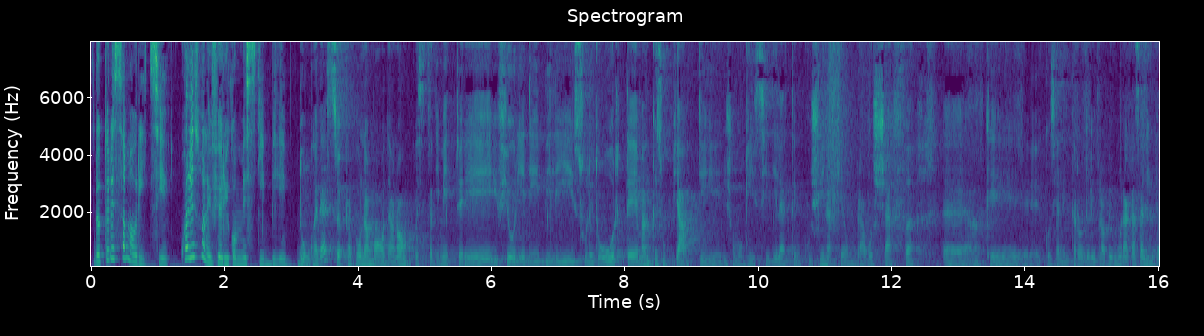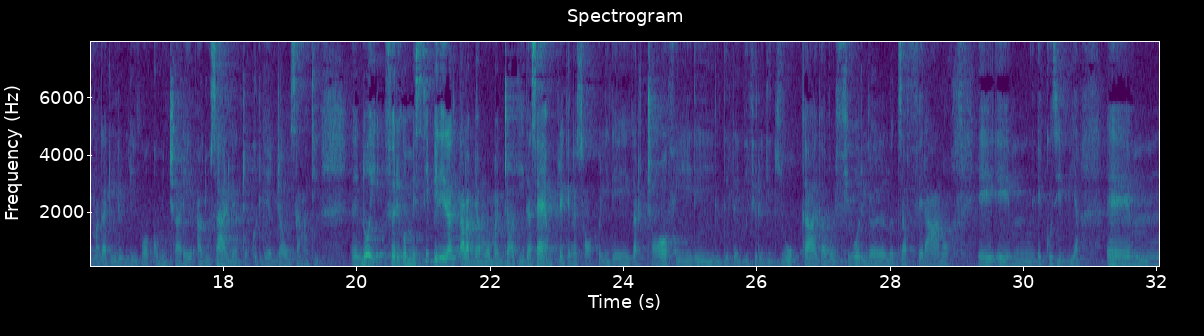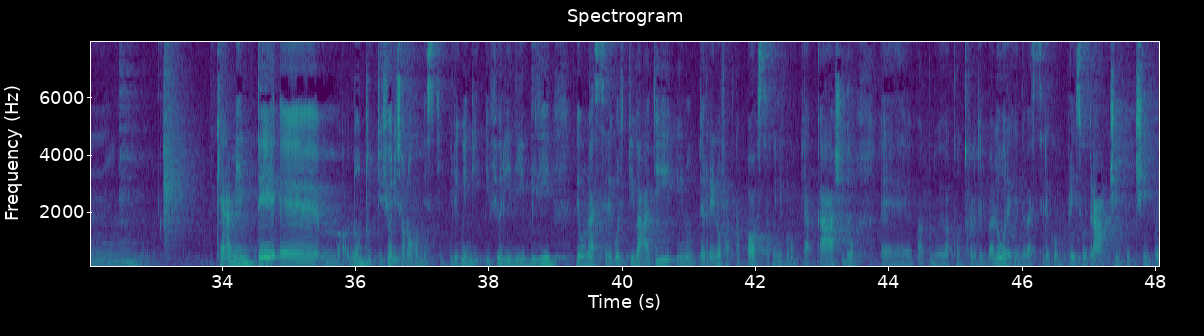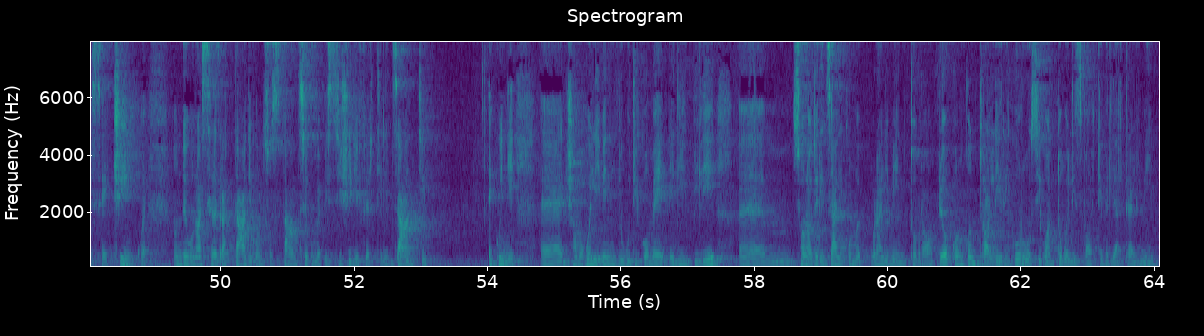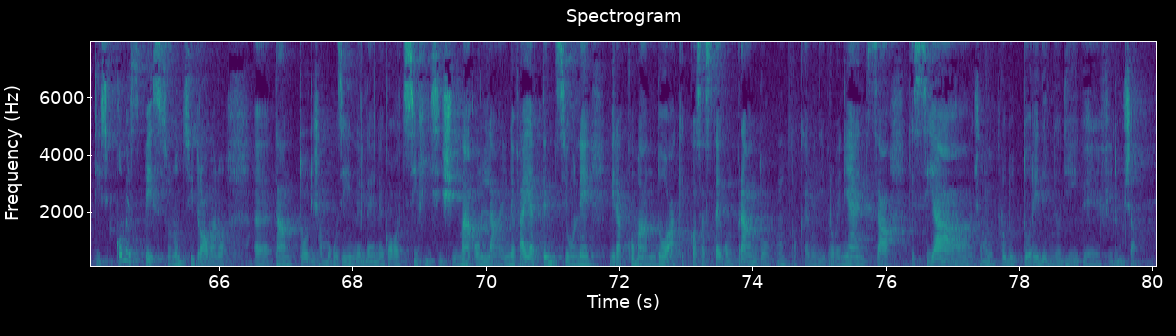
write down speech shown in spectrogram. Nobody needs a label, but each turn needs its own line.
Dottoressa Maurizi, quali sono i fiori commestibili?
Dunque, adesso è proprio una moda, no? Questa di mettere i fiori edibili sulle torte, ma anche su piatti, diciamo chi si diletta in cucina, che è un bravo chef eh, anche così all'interno delle proprie mura casalinghe, magari li, li può cominciare ad usare, li ha già, li ha già usati. Eh, noi fiori commestibili in realtà l'abbiamo mangiati da sempre, che ne so, quelli dei carciofi, dei, dei, dei fiori di zucca, i cavolfiori, lo, lo zafferano e, e e così via. Ehm, chiaramente ehm, non tutti i fiori sono commestibili, quindi i fiori edibili devono essere coltivati in un terreno fatto apposta, quindi con un pH acido, eh, dove va controllato il valore che deve essere compreso tra 5,5 e 6,5, non devono essere trattati con sostanze come pesticidi e fertilizzanti e quindi eh, diciamo quelli venduti come edibili ehm, sono autorizzati come un alimento proprio con controlli rigorosi quanto quelli svolti per gli altri alimenti. Siccome spesso non si trovano eh, tanto diciamo così nei negozi fisici ma online, fai attenzione mi raccomando a che cosa stai comprando, mm? ok? Quindi provenienza, che sia diciamo, un produttore degno di eh, fiducia.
